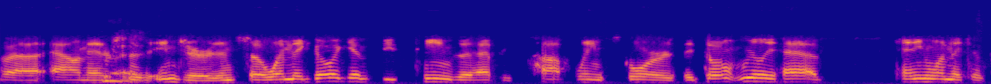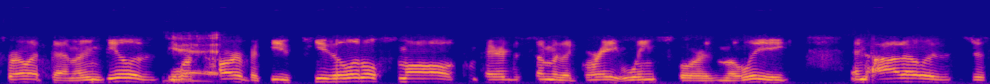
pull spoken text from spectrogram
Uh, Alan Anderson is injured, and so when they go against these teams that have these top wing scorers, they don't really have anyone they can throw at them. I mean, Beal has Yeah. worked hard, but he's he's a little small compared to some of the great wing scorers in the league. And Otto is just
